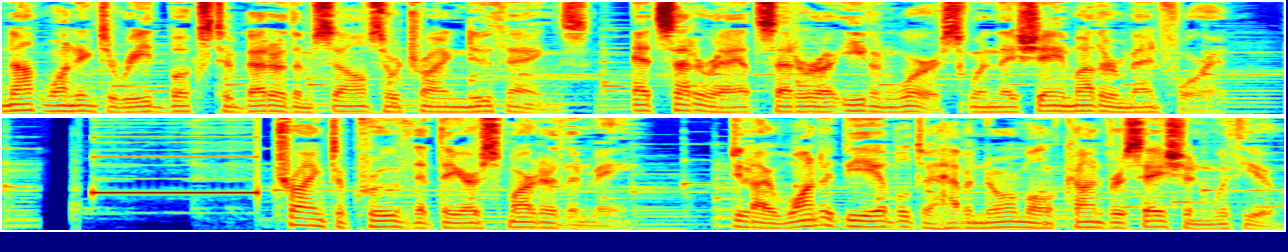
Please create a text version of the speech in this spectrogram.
not wanting to read books to better themselves or trying new things, etc. etc. even worse when they shame other men for it. Trying to prove that they are smarter than me, Dude I want to be able to have a normal conversation with you.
